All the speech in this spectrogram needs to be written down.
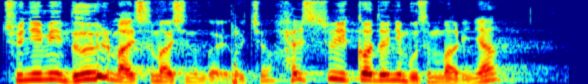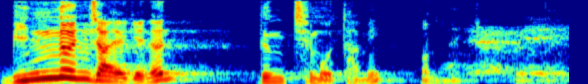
주님이 늘 말씀하시는 거예요. 그렇죠? 할 수 있거든이 무슨 말이냐? 믿는 자에게는 능치 못함이 없느니라. 예.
